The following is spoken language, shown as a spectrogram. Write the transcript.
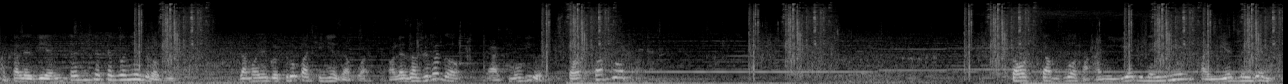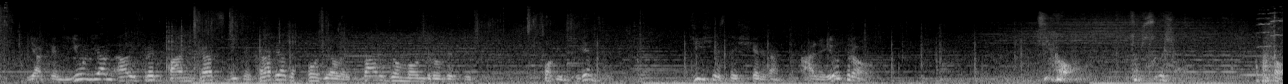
Tak, ale wiem też, że tego nie zrobisz. Za mojego trupa ci nie zapłacę, ale za żywego, jak mówiłem, to ta. 100 sztab złota, ani jednej mniej, ani jednej więcej. Jakem Julian Alfred Pankrat wicehrabia, podjąłeś bardzo mądrą decyzję. Powiem ci więcej. Dziś jesteś sierżantem, ale jutro... Cicho! Coś słyszę. To...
